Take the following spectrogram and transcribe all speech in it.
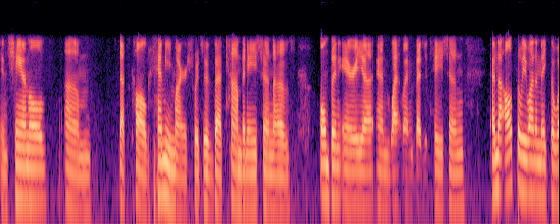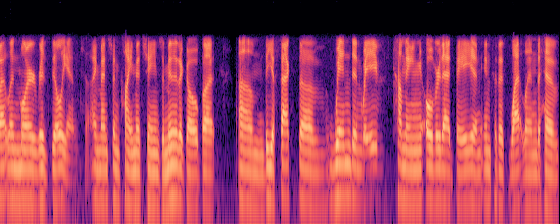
and channels. Um, that's called hemi-marsh, which is that combination of open area and wetland vegetation. And also, we want to make the wetland more resilient. I mentioned climate change a minute ago, but um, the effects of wind and waves coming over that bay and into this wetland have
